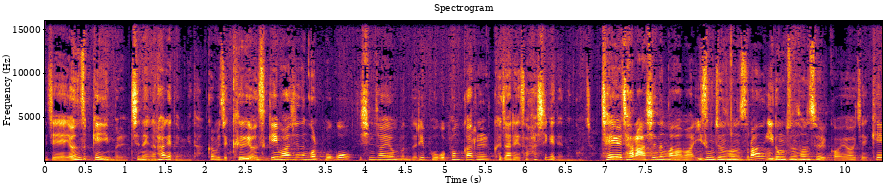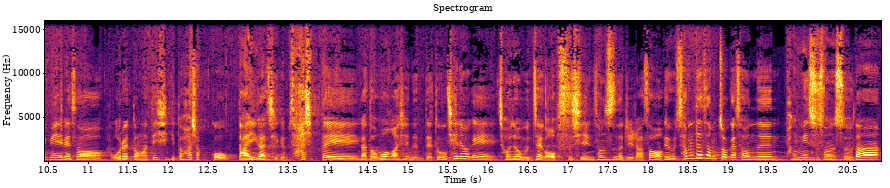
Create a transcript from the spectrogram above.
이제 연습 게임을 진행을 하게 됩니다. 그럼 이제 그 연습 게임 하시는 걸 보고 심사위원분들이 보고 평가를 그 자리에서 하시게 되는 거죠. 제일 잘 아시는 건 아마 이승준 선수랑 이동준 선수일 거예요. 이제 KBL에서 오랫동안 뛰시기도 하셨고 나이가 지금 40대가 넘어가시는데도 체력에 전혀 문제가 없으신 선수들이라서 그리고 3대3 쪽에서는 박민수 선수나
